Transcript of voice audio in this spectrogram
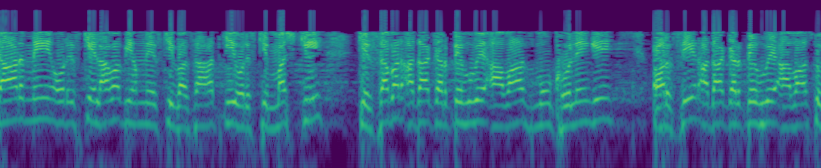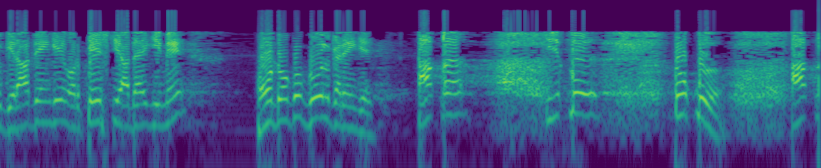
چار میں اور اس کے علاوہ بھی ہم نے اس کی وضاحت کی اور اس کی مشق کی کہ زبر ادا کرتے ہوئے آواز منہ کھولیں گے اور زیر ادا کرتے ہوئے آواز کو گرا دیں گے اور پیش کی ادائیگی میں ہونٹوں کو گول کریں گے۔ اق اق اق اق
